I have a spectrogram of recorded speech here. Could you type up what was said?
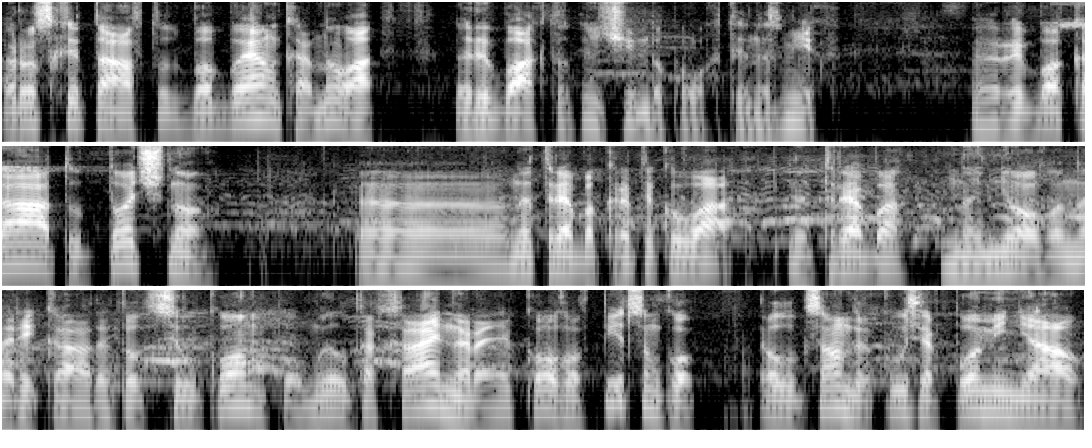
розхитав тут Бабенка. Ну а рибак тут нічим допомогти не зміг. Рибака тут точно е- не треба критикувати, не треба на нього нарікати. Тут цілком помилка Хайнера, якого в підсумку Олександр Кучер поміняв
